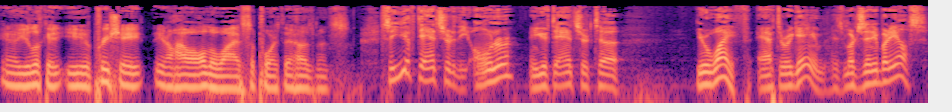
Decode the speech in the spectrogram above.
you know you look at you appreciate you know how all the wives support their husbands. So you have to answer to the owner and you have to answer to your wife after a game as much as anybody else.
